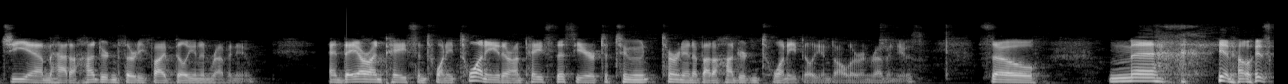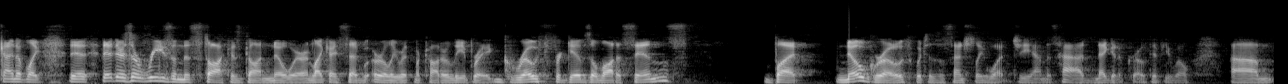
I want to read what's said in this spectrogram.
GM had 135 billion in revenue and they are on pace in 2020. They're on pace this year to tune, turn in about 120 billion dollar in revenues. So, meh, you know, it's kind of like there's a reason this stock has gone nowhere. And like I said earlier with Mercado Libre, growth forgives a lot of sins, but no growth, which is essentially what GM has had, negative growth, if you will. Um,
